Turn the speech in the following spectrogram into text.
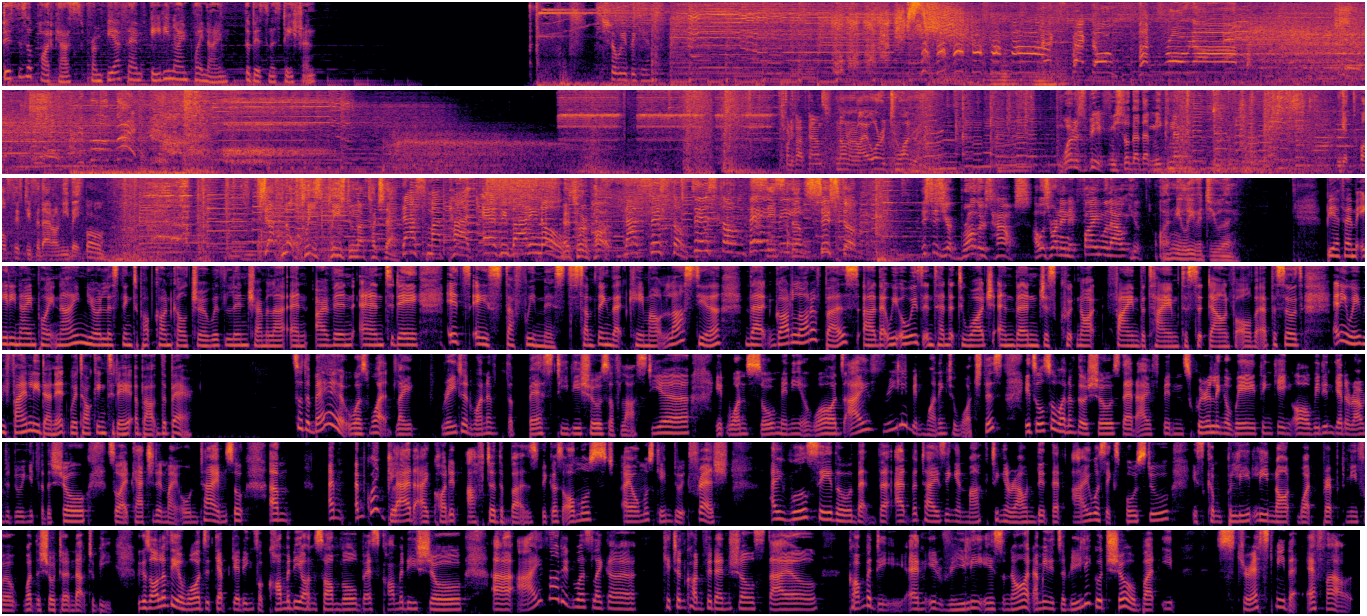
This is a podcast from BFM 89.9, the business station. Shall we begin? Expecto Patronum! Twenty-five pounds. No, no, no. I ordered 200. What is beef? You still got that meat connect? You get 12.50 for that on eBay. Boom. Chef, no, please, please do not touch that. That's my pot. Everybody knows. That's her pot. Not system. System, baby. System. System. This is your brother's house. I was running it fine without you. Why didn't he leave it to you then? BFM 89.9, you're listening to Popcorn Culture with Lynn Sharmila and Arvin. And today it's a stuff we missed, something that came out last year that got a lot of buzz uh, that we always intended to watch and then just could not find the time to sit down for all the episodes. Anyway, we finally done it. We're talking today about The Bear. So the bear was what like rated one of the best TV shows of last year. It won so many awards. I've really been wanting to watch this. It's also one of those shows that I've been squirreling away thinking, oh, we didn't get around to doing it for the show, so I'd catch it in my own time. So um I'm I'm quite glad I caught it after the buzz because almost I almost came to it fresh. I will say though that the advertising and marketing around it that I was exposed to is completely not what prepped me for what the show turned out to be. Because all of the awards it kept getting for comedy ensemble, best comedy show, uh, I thought it was like a Kitchen Confidential style comedy, and it really is not. I mean, it's a really good show, but it stressed me the f out.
